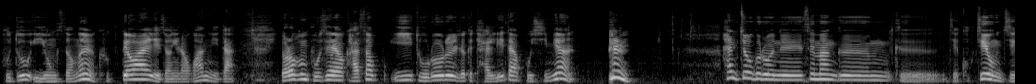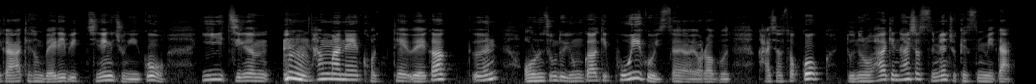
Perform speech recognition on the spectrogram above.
부두 이용성을 극대화할 예정이라고 합니다. 여러분 보세요. 가서 이 도로를 이렇게 달리다 보시면 한쪽으로는 새만금 그 이제 국제용지가 계속 매립이 진행 중이고 이 지금 항만의 겉에 외곽은 어느 정도 윤곽이 보이고 있어요, 여러분. 가셔서 꼭 눈으로 확인하셨으면 좋겠습니다.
